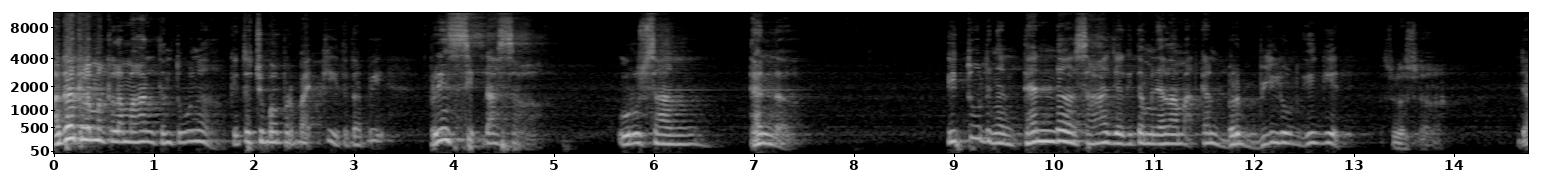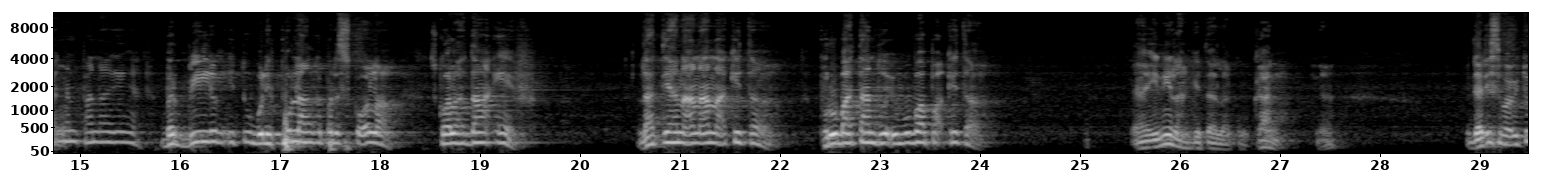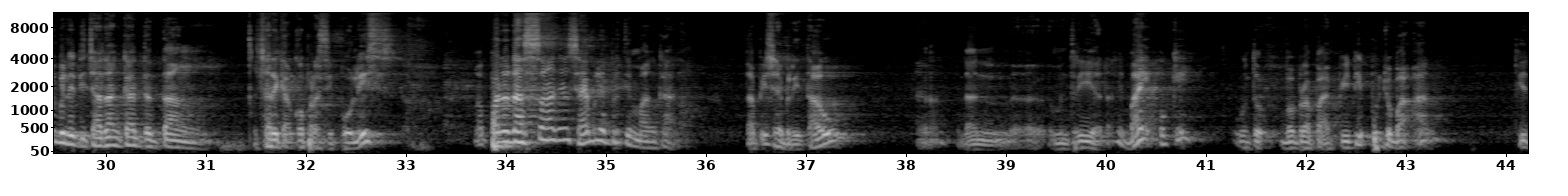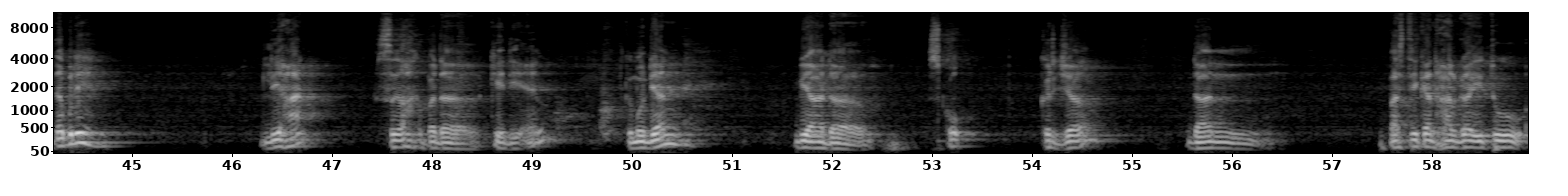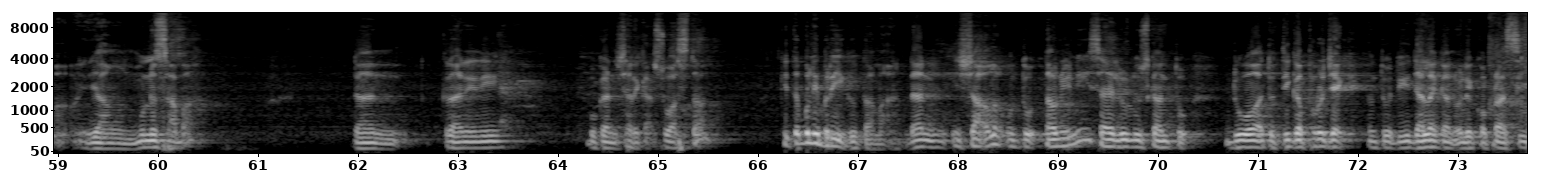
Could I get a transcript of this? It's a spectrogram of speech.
Ada kelemahan-kelemahan tentunya. Kita cuba perbaiki tetapi prinsip dasar urusan tender itu dengan tender sahaja kita menyelamatkan berbilion ringgit. Saudara-saudara. Jangan pandang ingat. Berbilion itu boleh pulang kepada sekolah. Sekolah daif. Latihan anak-anak kita. Perubatan untuk ibu bapa kita. Ya, inilah kita lakukan. Ya. Jadi sebab itu bila dicadangkan tentang syarikat koperasi polis, pada dasarnya saya boleh pertimbangkan. Tapi saya beritahu ya, dan uh, menteri ada baik okey. Untuk beberapa FPD percubaan kita boleh lihat serah kepada KDN kemudian biar ada skop kerja dan pastikan harga itu yang munasabah. Dan kerana ini bukan syarikat swasta kita boleh beri keutamaan. Dan insya Allah untuk tahun ini saya luluskan untuk dua atau tiga projek untuk dijalankan oleh koperasi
